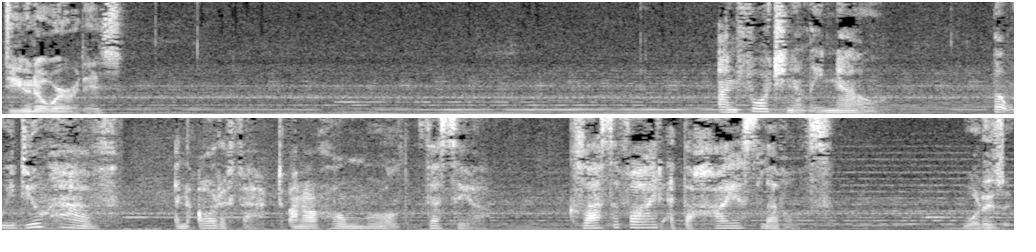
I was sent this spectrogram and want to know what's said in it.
Do you know where it is? Unfortunately, no. But we do have an artifact on our home world, Thessia, classified at the highest levels. What is it?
